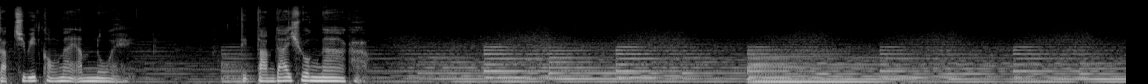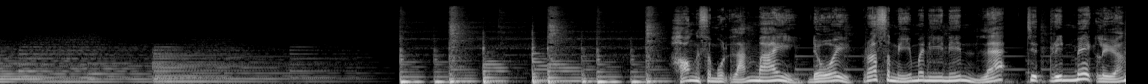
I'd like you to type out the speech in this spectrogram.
กับชีวิตของนายอำนวย ติดตามได้ช่วงหน้าค่ะห้องสมุดหลังไม้โดยรัศมีมณีนินและจิตรินเมฆเหลือง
